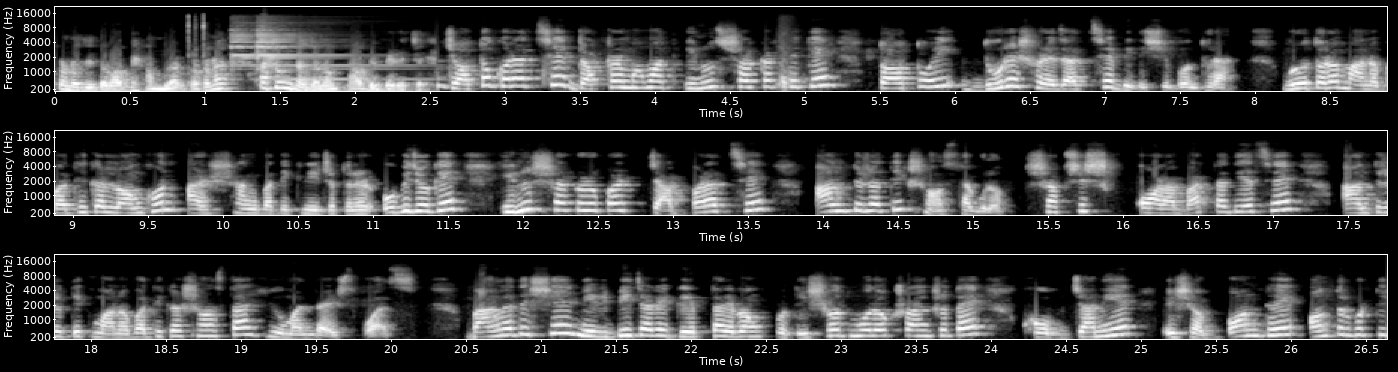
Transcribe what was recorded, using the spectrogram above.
প্রণোদিতভাবে হামলার ঘটনা আশঙ্কাজনকভাবে বেড়েছে। যত করাচ্ছে ডক্টর মোহাম্মদ ইনুস সরকার থেকে ততই দূরে সরে যাচ্ছে বিদেশি বন্ধুরা। গুরুতর মানবাধিকার লঙ্ঘন আর সাংবাদিক নির্যাতনের অভিযোগে ইনুস সরকারের উপর চাপ বাড়াচ্ছে আন্তর্জাতিক সংস্থাগুলো। সবশেষ কড়া বার্তা দিয়েছে আন্তর্জাতিক মানবাধিকার সংস্থা হিউম্যান রাইটস ওয়াচ বাংলাদেশে নির্বিচারে গ্রেপ্তার এবং প্রতিশোধমূলক সহিংসতায় ক্ষোভ জানিয়ে এসব বন্ধে অন্তর্বর্তী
